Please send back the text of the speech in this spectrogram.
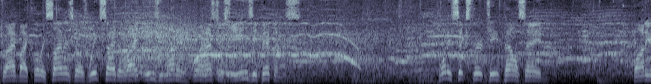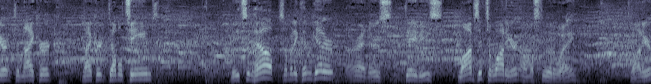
drive by Chloe Simons goes weak side to Wright. Easy money. Boy, that's just easy pickings. 26 13 Palisade. Wadier to Nykirk. Nykirk double teamed. Needs some help. Somebody come get her. All right, there's Davies. Lobs it to Wadier. Almost threw it away. Wadier.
